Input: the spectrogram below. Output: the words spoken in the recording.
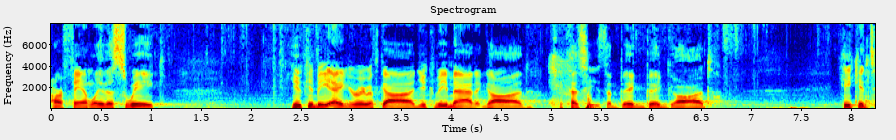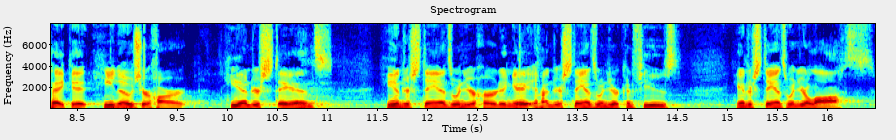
our family this week. You can be angry with God, you can be mad at God because He's a big, big God. He can take it, He knows your heart, He understands he understands when you're hurting. He understands when you're confused. He understands when you're lost.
